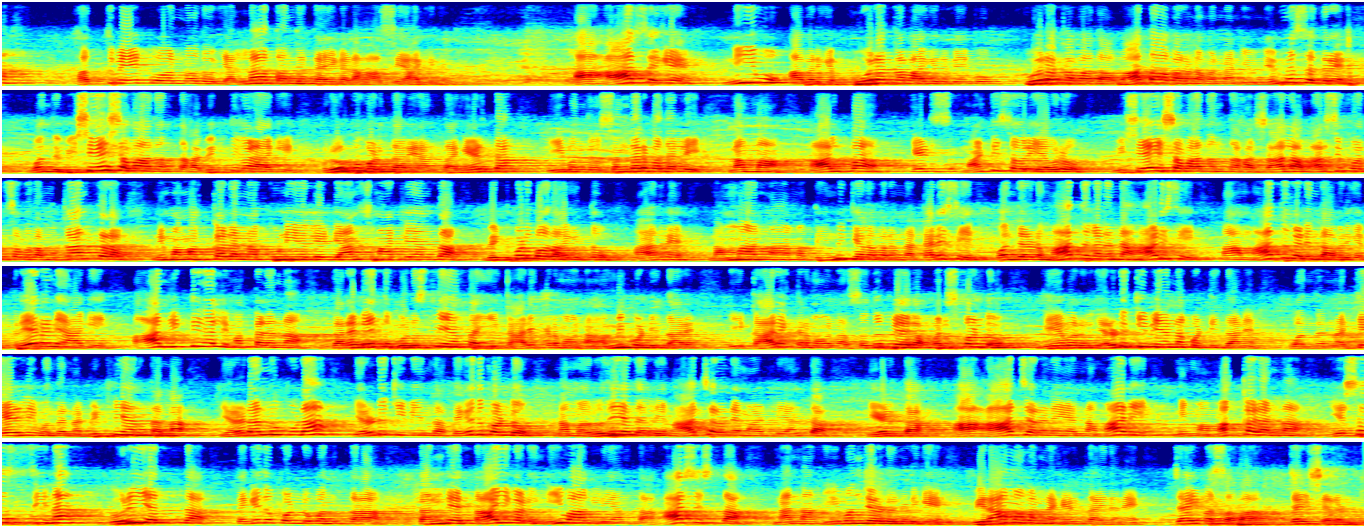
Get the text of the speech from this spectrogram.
ಹತ್ತಬೇಕು ಅನ್ನೋದು ಎಲ್ಲ ತಂದೆ ತಾಯಿಗಳ ಆಸೆ ಆಗಿದೆ. ಆ ಆಸೆಗೆ ನೀವು ಅವರಿಗೆ ಪೂರಕವಾಗಿರಬೇಕು. ಪೂರಕವಾದ ವಾತಾವರಣವನ್ನು ನೀವು ನಿರ್ಮಿಸಿದ್ರೆ ಒಂದು ವಿಶೇಷವಾದಂತಹ ವ್ಯಕ್ತಿಗಳಾಗಿ ರೂಪುಗೊಳ್ತಾರೆ ಅಂತ ಹೇಳ್ತಾ ಈ ಒಂದು ಸಂದರ್ಭದಲ್ಲಿ ನಮ್ಮ ಆಲ್ಪಾ ಕಿಡ್ಸ್ ಅವರು ವಿಶೇಷವಾದಂತಹ ಶಾಲಾ ವಾರ್ಷಿಕೋತ್ಸವದ ಮುಖಾಂತರ ನಿಮ್ಮ ಮಕ್ಕಳನ್ನು ಕುಣಿಯಲ್ಲಿ ಡ್ಯಾನ್ಸ್ ಮಾಡಲಿ ಅಂತ ಬಿಟ್ಬಿಡ್ಬೋದಾಗಿತ್ತು. ಆದರೆ ನಮ್ಮನ್ನ ಮತ್ತು ಇನ್ನು ಕೆಲವರನ್ನು ಕರೆಸಿ ಒಂದೆರಡು ಮಾತುಗಳನ್ನು ಆಡಿಸಿ ಆ ಮಾತುಗಳಿಂದ ಅವರಿಗೆ ಪ್ರೇರಣೆ ಆಗಿ ಆ ನಿಟ್ಟಿನಲ್ಲಿ ಮಕ್ಕಳನ್ನು ತರಬೇತುಗೊಳಿಸಲಿ ಅಂತ ಈ ಕಾರ್ಯಕ್ರಮವನ್ನು ಹಮ್ಮಿಕೊಂಡಿದ್ದಾರೆ. ಈ ಕಾರ್ಯಕ್ರಮವನ್ನು ಸದುಪಯೋಗ ಪಡಿಸ್ಕೊಂಡು ದೇವರು ಎರಡು ಕಿವಿಯನ್ನು ಕೊಟ್ಟಿದ್ದಾನೆ. ಒಂದನ್ನು ಕೇಳಲಿ ಒಂದನ್ನು ಬಿಡಲಿ ಅಂತಲ್ಲ. ಎರಡನ್ನೂ ಕೂಡ ಎರಡು ಕಿವಿಯಿಂದ ತೆಗೆದುಕೊಂಡು ನಮ್ಮ ಹೃದಯದಲ್ಲಿ ಆಚರಣೆ ಮಾಡಲಿ ಅಂತ ಹೇಳ್ತಾ, ಆ ಆಚರಣೆಯನ್ನು ಮಾಡಿ ನಿಮ್ಮ ಮಕ್ಕಳನ್ನು ಯಶಸ್ಸಿನ ಗುರಿಯತ್ತ ತೆಗೆದುಕೊಂಡುವಂಥ ತಂದೆ ತಾಯಿಗಳು ನೀವಾಗಲಿ ಅಂತ ಆಶಿಸ್ತಾ ನನ್ನ ಈ ಒಂದೆರಡು ನುಡಿಗೆ ವಿರಾಮವನ್ನು ಹೇಳ್ತಾ ಇದ್ದಾನೆ. ಜೈ ಬಸವ, ಜೈ ಶರಣು.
